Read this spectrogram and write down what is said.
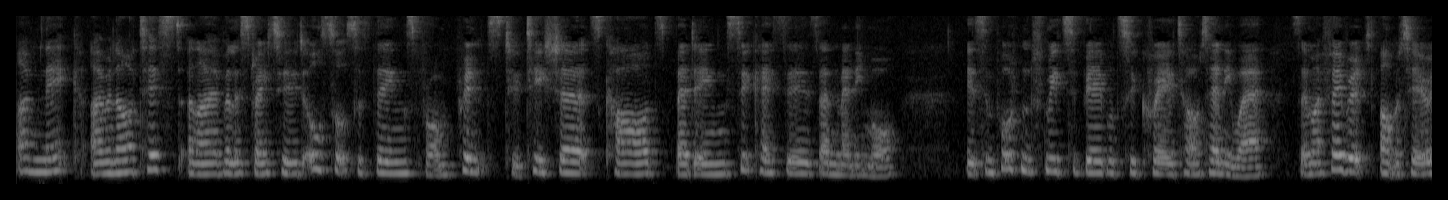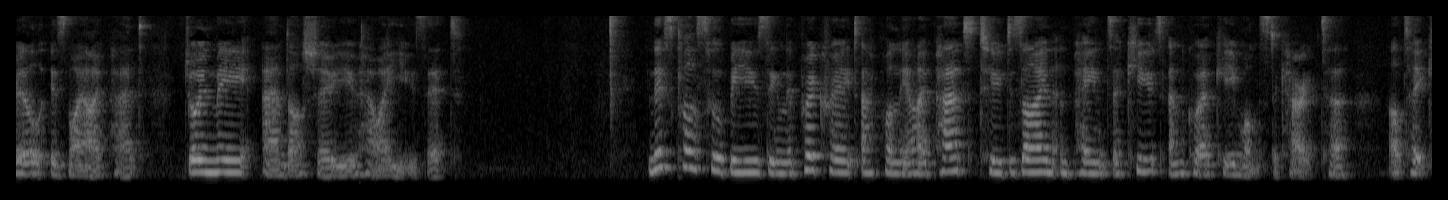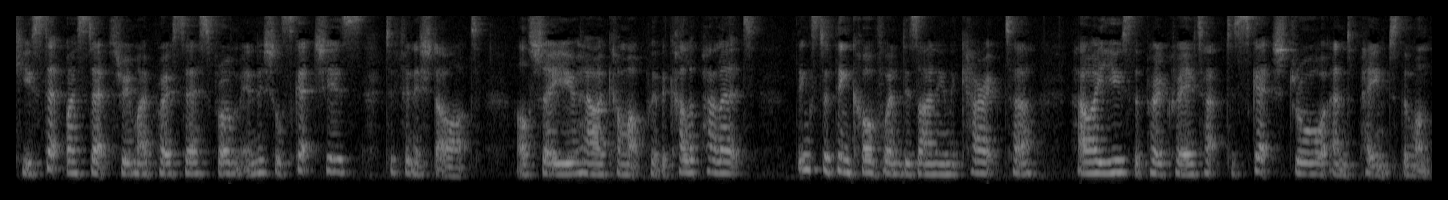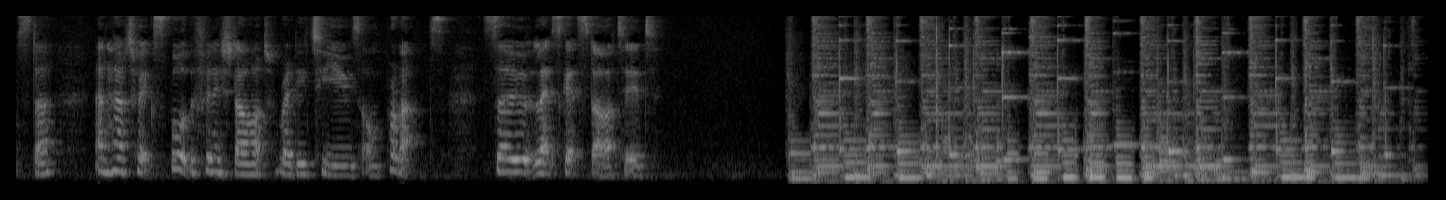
I'm Nic. I'm an artist and I have illustrated all sorts of things from prints to t-shirts, cards, bedding, suitcases and many more. It's important for me to be able to create art anywhere, so my favourite art material is my iPad. Join me and I'll show you how I use it. In this class we'll be using the Procreate app on the iPad to design and paint a cute and quirky monster character. I'll take you step by step through my process from initial sketches to finished art. I'll show you how I come up with a colour palette, things to think of when designing the character, how I use the Procreate app to sketch, draw and paint the monster, and how to export the finished art ready to use on products. So let's get started.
